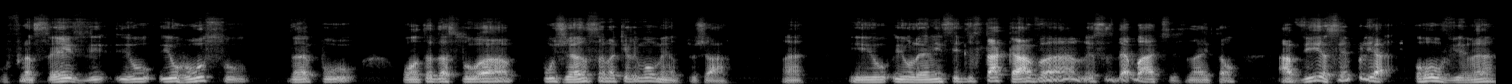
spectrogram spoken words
o francês e, e, o, e o russo, né, por conta da sua pujança naquele momento já. Né? E o, e o Lenin se destacava nesses debates. Né? Então, havia, sempre houve, né?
